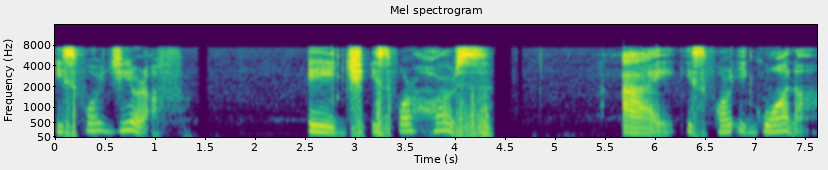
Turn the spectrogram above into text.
is for giraffe. H is for horse I is for iguana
